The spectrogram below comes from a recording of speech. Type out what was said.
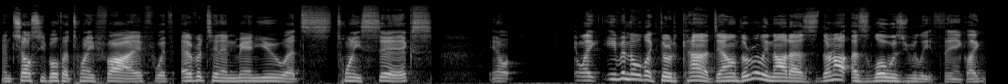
and Chelsea both at 25, with Everton and Man U at 26. You know, like even though like they're kind of down, they're really not as they're not as low as you really think. Like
